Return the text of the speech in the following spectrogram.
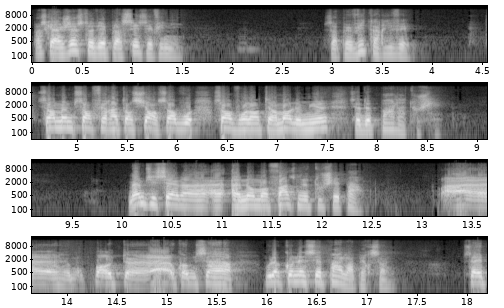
Parce qu'un geste déplacé, c'est fini. Ça peut vite arriver. Sans même sans faire attention, sans, volontairement, le mieux, c'est de ne pas la toucher. Même si c'est un, homme en face, ne touchez pas. Ah, mon pote, ah, comme ça. Vous ne la connaissez pas, la personne. Vous savez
